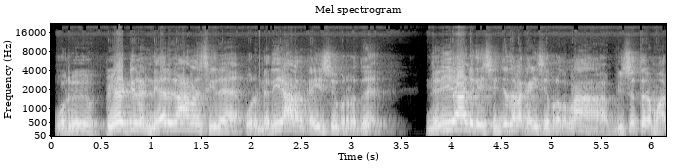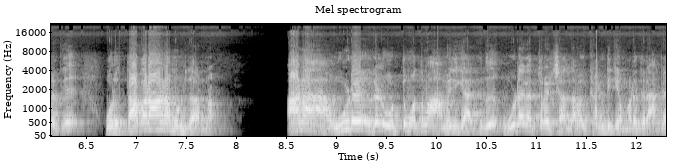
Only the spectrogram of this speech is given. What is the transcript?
ஒரு பேட்டியில் நேர்காணல் செய்கிற ஒரு நெறியாளர் கை செய்யப்படுறது நெறியாளுகை செஞ்சதெல்லாம் கை செய்யப்படுறதெல்லாம் விசித்திரமா இருக்கு. ஒரு தவறான முன்னுதாரணம். ஆனா ஊடகங்கள் ஒட்டுமொத்தமா அமைதி காக்குது. ஊடகத்துறை சார்ந்தவங்க கண்டிக்க மறுக்கிறாங்க.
